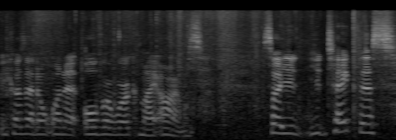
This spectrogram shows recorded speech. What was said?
because I don't want to overwork my arms. So you, you take this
